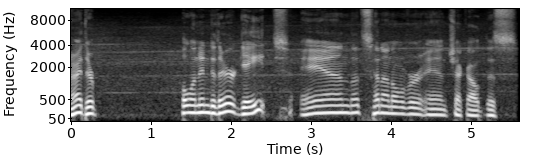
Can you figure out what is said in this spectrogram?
All right, they're pulling into their gate, and let's head on over and check out this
